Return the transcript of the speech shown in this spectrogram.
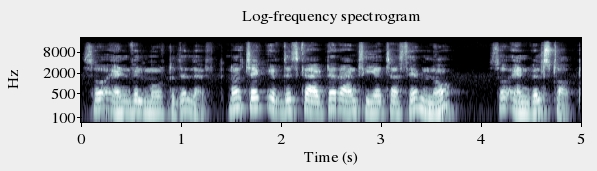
So end will move to the left. Now check if this character and ch are same. No. So end will stop.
